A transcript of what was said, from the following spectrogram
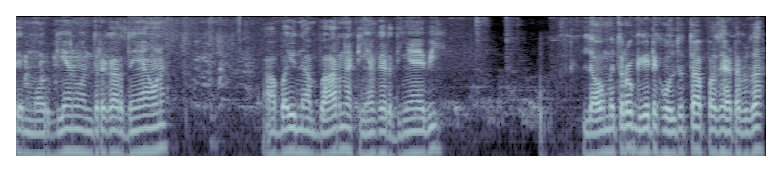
ਤੇ ਮੁਰਗੀਆਂ ਨੂੰ ਅੰਦਰ ਕਰਦੇ ਆ ਹੁਣ। ਆ ਬਾਈ ਨਾ ਬਾਹਰ ਨੱਠੀਆਂ ਫਿਰਦੀਆਂ ਇਹ ਵੀ। ਲਓ ਮਿੱਤਰੋ ਗੇਟ ਖੋਲ ਦਿੱਤਾ ਆਪਾਂ ਸੈਟਅਪ ਦਾ।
